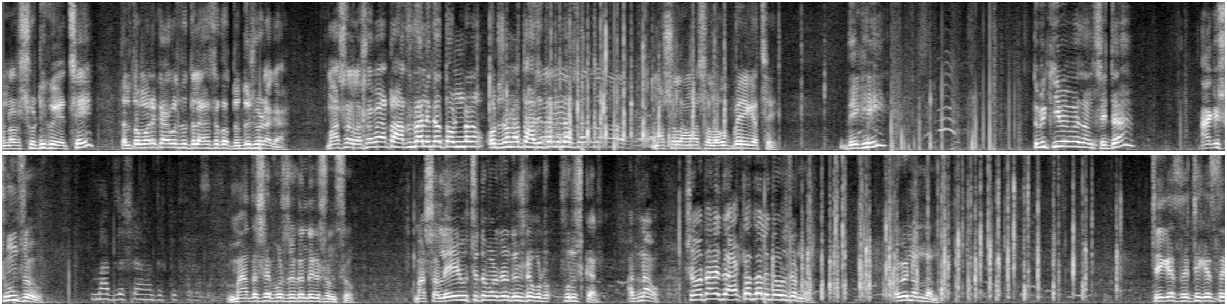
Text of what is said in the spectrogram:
ওনার সঠিক হয়েছে। তাহলে তোমার কাগজ লেখা আছে কত? দুশো টাকা। মাশাল্লাহ সবাই একটা হাতে তালি দাও তো ওর জন্য একটা হাতে তালি দাও। মাশাল্লাহ মাশাল্লাহ ও পেয়ে গেছে। দেখি তুমি কীভাবে জানছো এটা? আগে শুনছো? মাদ্রাসায় আমাদেরকে মাদ্রাসায় পড়ছো ওখান থেকে শুনছো। মার্শাল এই হচ্ছে তোমার জন্য দুশো টাকা পুরস্কার। আর নাও সবাই তাহলে একটা তাহলে দেওয়ার জন্য। অভিনন্দন। ঠিক আছে ঠিক আছে।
